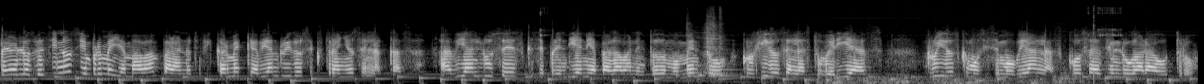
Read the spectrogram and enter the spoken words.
Pero los vecinos siempre me llamaban para notificarme que habían ruidos extraños en la casa. Habían luces que se prendían y apagaban en todo momento, crujidos en las tuberías, ruidos como si se movieran las cosas de un lugar a otro.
